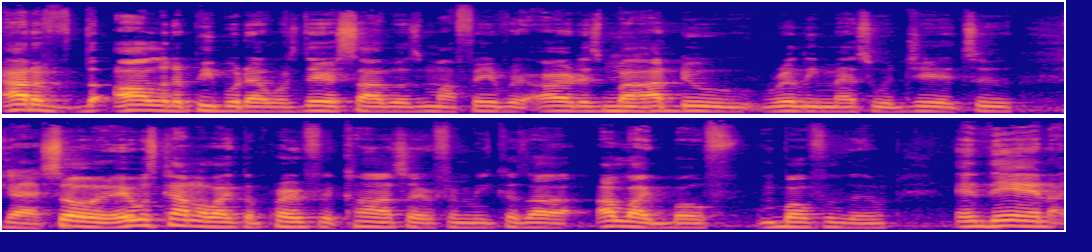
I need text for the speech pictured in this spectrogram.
out of the, all of the people that was there. Saba is my favorite artist, but I do really mess with Jid too. Mm. Gotcha. So it was kind of like the perfect concert for me because I, I like both both of them. And then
